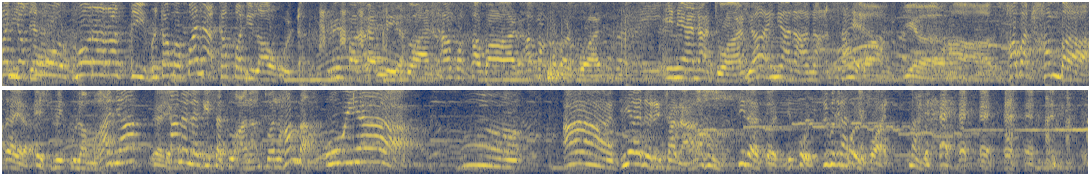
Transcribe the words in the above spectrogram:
panjang umur. Mora Rasti bertambah banyak kapal di laut. Terima kasih tuan. Apa khabar? Apa khabar tuan? Ini anak tuan. Ya, ini anak-anak saya. Ya. Ha, sahabat hamba. Saya. Ismit Ulam Raja. Ya, ya. Mana lagi satu anak tuan hamba? Oh ya. Hmm. Ah, dia ada di sana. Oh. Sila tuan, jemput. Terima Jemput, kasih. tuan. Mari.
